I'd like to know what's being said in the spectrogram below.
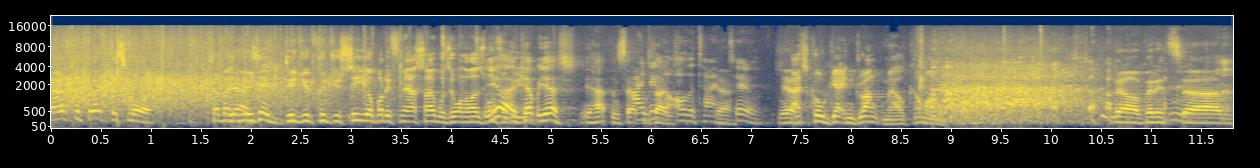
I have to practice more. So, but Yes. you did. Did you? Could you see your body from the outside? Was it one of those ones? Yeah, where I you- yes, it happens several I do times. that all the time Yeah. too. Yeah. That's called getting drunk, Mel. Come on. no, but it's. Um,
